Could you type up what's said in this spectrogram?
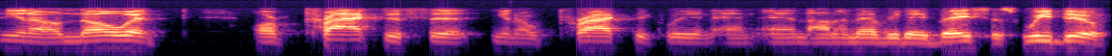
you know, know it or practice it, you know, practically and, and, and on an everyday basis. We do.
